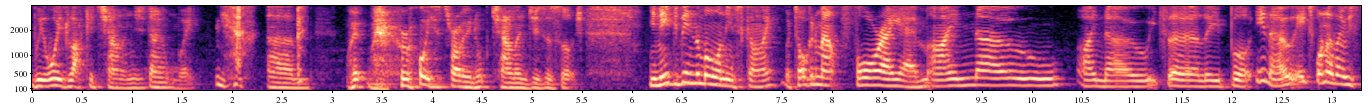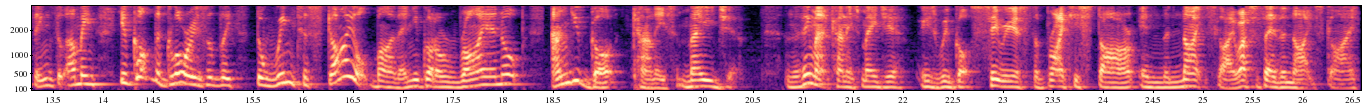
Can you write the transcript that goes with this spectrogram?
we always like a challenge, don't we? yeah Um, we're, we're always throwing up challenges as such. You need to be in the morning sky. We're talking about 4 a.m. I know, I know, it's early, but you know, it's one of those things that, I mean, you've got the glories of the, the winter sky up by then. You've got Orion up and you've got Canis Major. And the thing about Canis Major is we've got Sirius, the brightest star in the night sky. We have to say the night sky.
